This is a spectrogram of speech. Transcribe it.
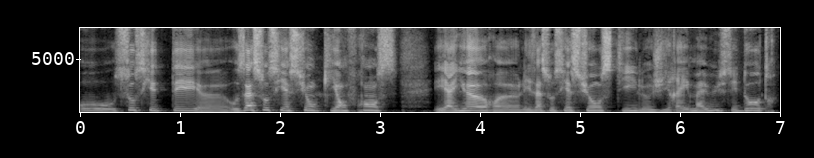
aux sociétés, euh, aux associations qui en France et ailleurs, euh, les associations style, je dirais Emmaüs et d'autres,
